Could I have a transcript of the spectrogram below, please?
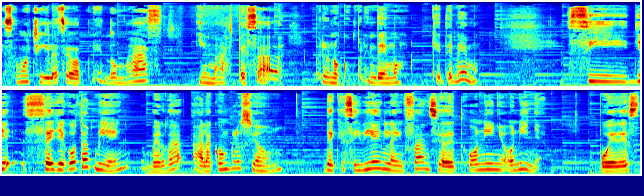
esa mochila se va poniendo más y más pesada, pero no comprendemos qué tenemos. Si se llegó también, ¿verdad?, a la conclusión de que si bien la infancia de todo niño o niña puedes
